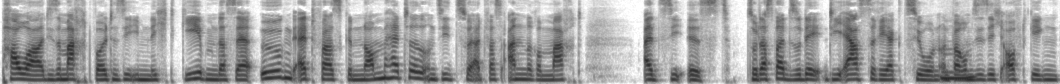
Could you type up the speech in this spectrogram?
Power, diese Macht wollte sie ihm nicht geben, dass er irgendetwas genommen hätte und sie zu etwas anderem macht, als sie ist. So, das war so der, die erste Reaktion und warum sie sich oft gegen,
